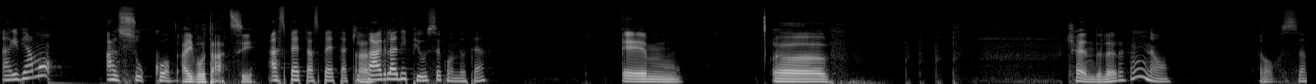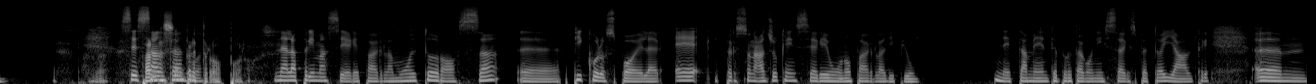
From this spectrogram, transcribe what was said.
Arriviamo al succo. Ai votazzi. Aspetta, aspetta, chi Ah. parla di più secondo te? Ehm, uh, Chandler? No, Ross. Parla 62. sempre troppo Ross. Nella prima serie parla molto Ross, eh, piccolo spoiler, è il personaggio che in serie 1 parla di più, nettamente protagonista rispetto agli altri. Ehm,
